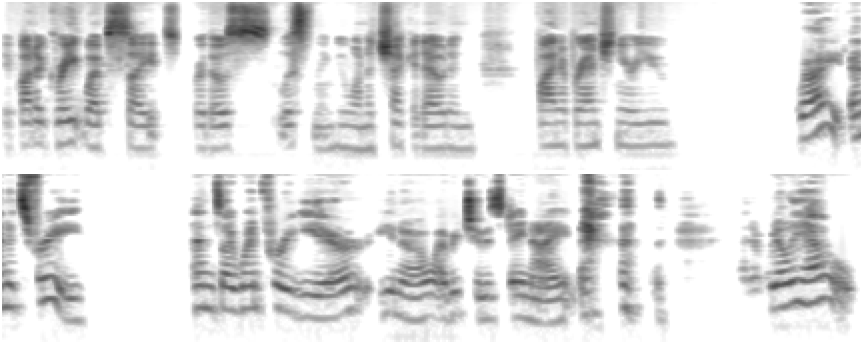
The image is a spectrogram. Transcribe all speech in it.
they've got a great website for those listening who want to check it out and find a branch near you. Right, and it's free. And I went for a year, you know, every Tuesday night, and it really helped.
